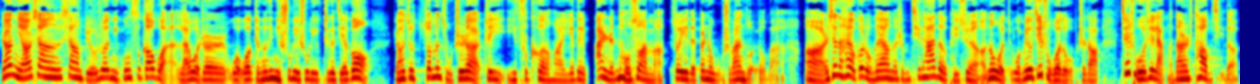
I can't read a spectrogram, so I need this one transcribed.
然后你要像像比如说你公司高管来我这儿，我我整个给你梳理梳理这个结构，然后就专门组织的这一次课的话，也得按人头算嘛，所以得奔着五十万左右吧，啊，现在还有各种各样的什么其他的培训啊，那我我没有接触过的我不知道，接触过这两个当然是 top 级的。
